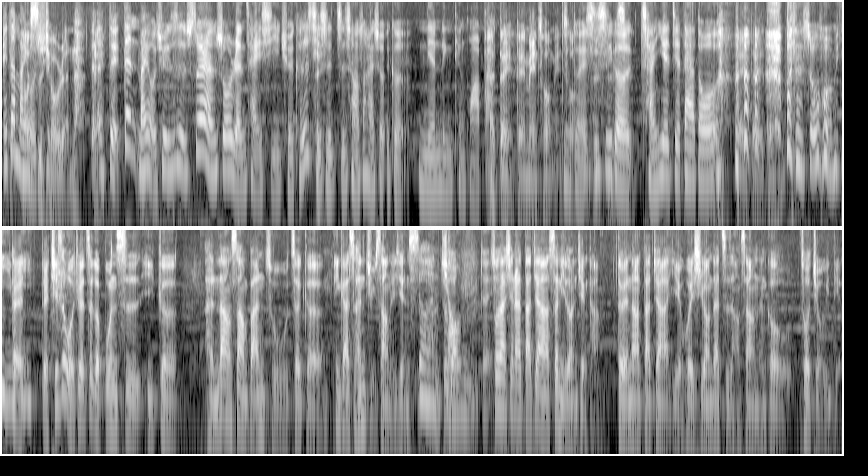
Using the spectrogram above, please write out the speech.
哎、欸，但蛮有趣。求人呐，对对，但蛮有趣的是，虽然说人才稀缺，可是其实职场上还是有一个年龄天花板。啊，对对，没错没错，对，这是一个产业界大家都对对对，不能说破秘密。对对，其实我觉得这个部分是一个很让上班族这个应该是很沮丧的一件事，就很焦虑。对，说在现在大家身体都很健康。对，那大家也会希望在职场上能够做久一点。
